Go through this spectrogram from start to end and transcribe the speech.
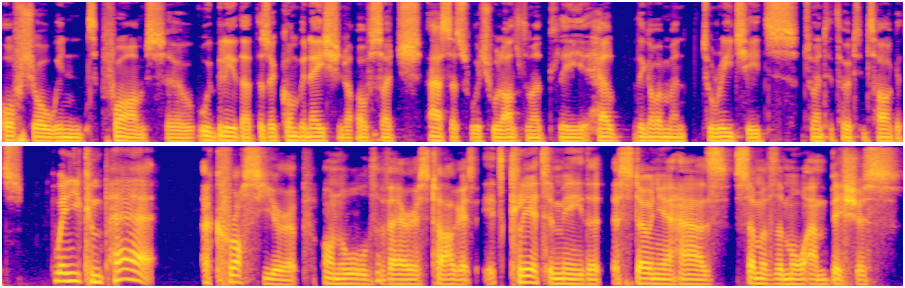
offshore wind farms. So we believe that there's a combination of such assets which will ultimately help the government to reach its 2030 targets. When you compare across Europe on all the various targets, it's clear to me that Estonia has some of the more ambitious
